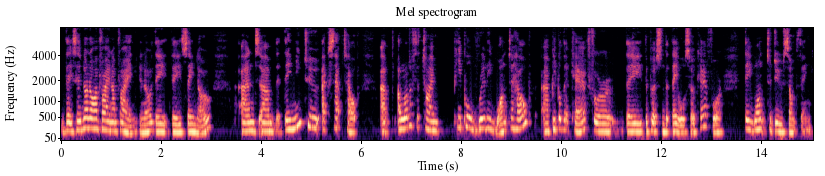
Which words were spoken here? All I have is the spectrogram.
they say, no, no, I'm fine, I'm fine. You know, they, they say no. And um, they need to accept help. Uh, a lot of the time, people really want to help. Uh, people that care for the, the person that they also care for, they want to do something,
